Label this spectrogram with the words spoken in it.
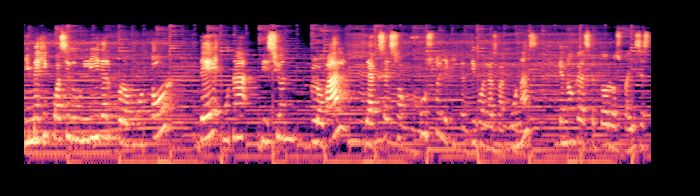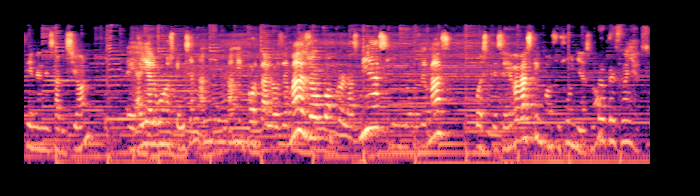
Y México ha sido un líder promotor de una visión global de acceso justo y equitativo a las vacunas, que no creas que todos los países tienen esa visión. Eh, hay algunos que dicen, a mí no me importa los demás, yo compro las mías y los demás, pues que se rasquen con sus uñas, ¿no? Propias uñas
